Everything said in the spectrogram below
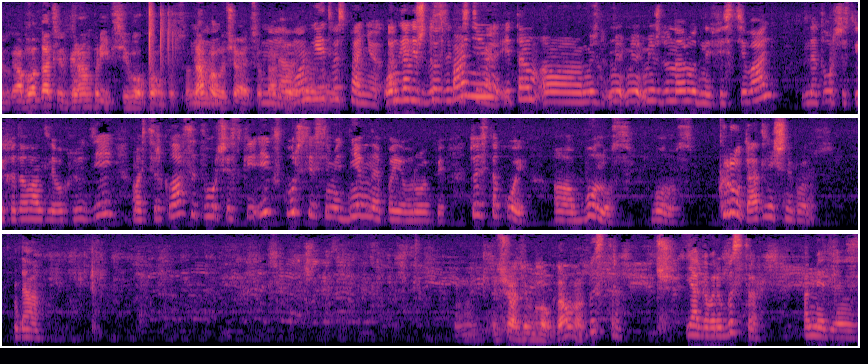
победитель, обладатель гран-при всего конкурса, да, Да. получается? Да, такое, он да, едет в ну. Испанию. Он а едет в Испанию, фестиваль? и там а, между- ме- ме- международный фестиваль для творческих и талантливых людей, мастер-классы творческие и экскурсии семидневная по Европе. То есть такой а, бонус. Бонус. Круто, отличный бонус. Да. Еще один блок, да, у нас? Быстро. Я говорю быстро, помедленнее.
